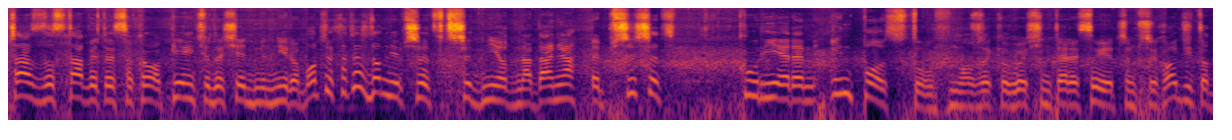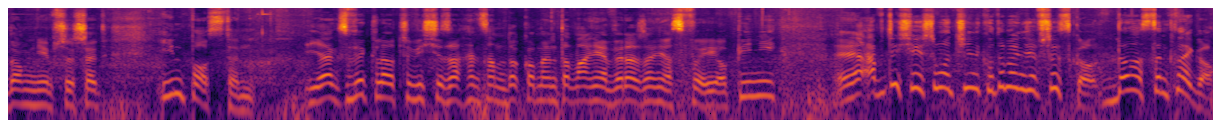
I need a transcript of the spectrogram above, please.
Czas dostawy to jest około 5 do 7 dni roboczych, chociaż do mnie przyszedł w 3 dni od nadania. Przyszedł kurierem impostu. Może kogoś interesuje, czym przychodzi, to do mnie przyszedł impostem. Jak zwykle oczywiście zachęcam do komentowania, wyrażenia swojej opinii. E, A w dzisiejszym odcinku to będzie wszystko. Do następnego.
